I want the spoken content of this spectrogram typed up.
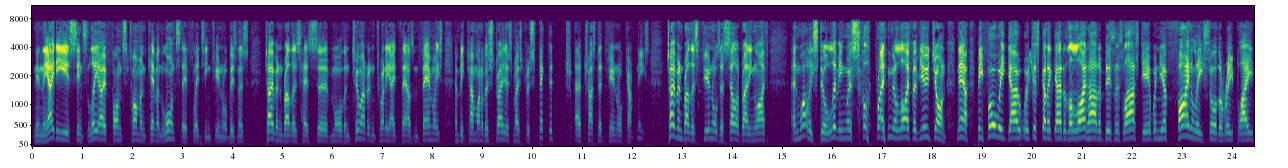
And in the 80 years since Leo, Fons, Tom, and Kevin launched their fledgling funeral business, Tobin Brothers has served more than 228,000 families and become one of Australia's most respected, uh, trusted funeral companies. Tobin Brothers Funerals are celebrating life and while he's still living, we're celebrating the life of you, John. Now, before we go, we've just got to go to the light-hearted business last year when you finally saw the replay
